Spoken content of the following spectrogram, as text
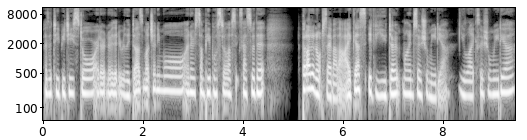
as a TPT store. I don't know that it really does much anymore. I know some people still have success with it, but I don't know what to say about that. I guess if you don't mind social media, you like social media,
